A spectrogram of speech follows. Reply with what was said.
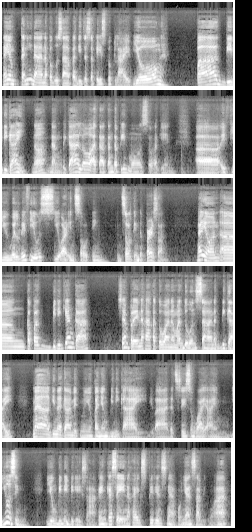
Ngayon, kanina napag-usapan dito sa Facebook Live yung pagbibigay no, ng regalo at tatanggapin mo. So again, uh, if you will refuse, you are insulting insulting the person. Ngayon, ang kapag binigyan ka, syempre nakakatuwa naman doon sa nagbigay na ginagamit mo yung kanyang binigay, di ba? That's the reason why I'm using yung binibigay sa akin kasi naka-experience nga ako niyan, sabi ko nga,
